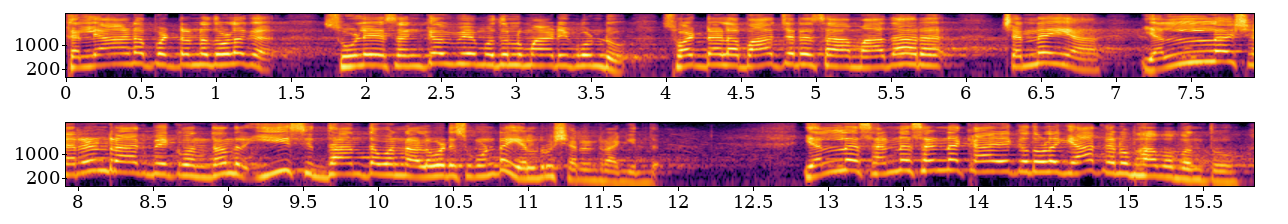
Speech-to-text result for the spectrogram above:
ಕಲ್ಯಾಣ ಪಟ್ಟಣದೊಳಗೆ ಸುಳೆ ಸಂಕವ್ಯ ಮೊದಲು ಮಾಡಿಕೊಂಡು, ಸ್ವಡ್ಡಳ ಬಾಚರಸ ಮಾದಾರ ಚೆನ್ನಯ್ಯ ಎಲ್ಲ ಶರಣರಾಗಬೇಕು ಅಂತಂದ್ರೆ ಈ ಸಿದ್ಧಾಂತವನ್ನು ಅಳವಡಿಸಿಕೊಂಡ ಎಲ್ಲರೂ ಶರಣರಾಗಿದ್ದು. ಎಲ್ಲ ಸಣ್ಣ ಸಣ್ಣ ಕಾಯಕದೊಳಗೆ ಯಾಕೆ ಅನುಭವ ಬಂತು?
